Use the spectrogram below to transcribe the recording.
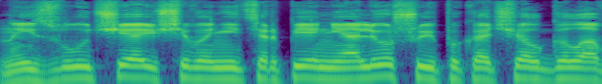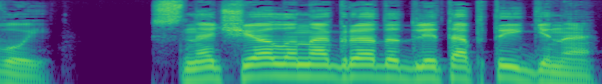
на излучающего нетерпение Алёшу и покачал головой. «Сначала награда для Топтыгина».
